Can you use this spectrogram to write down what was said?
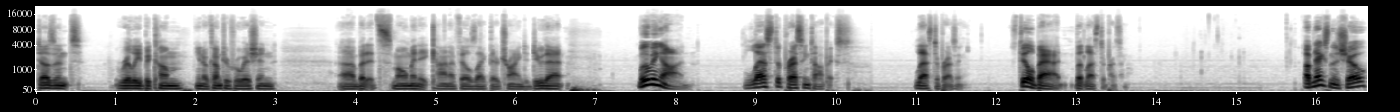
doesn't really become you know come to fruition. Uh, but at this moment, it kind of feels like they're trying to do that. Moving on, less depressing topics. Less depressing. Still bad, but less depressing. Up next in the show,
